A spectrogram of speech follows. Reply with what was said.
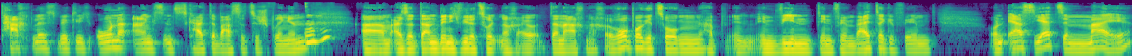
tachless, wirklich ohne Angst ins kalte Wasser zu springen. Mhm. Ähm, also dann bin ich wieder zurück nach, danach nach Europa gezogen, habe in, in Wien den Film weitergefilmt. Und erst jetzt im Mai,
